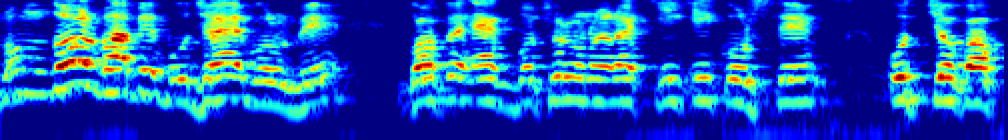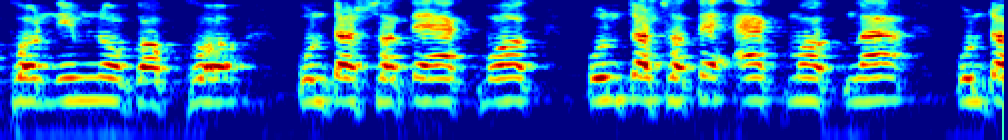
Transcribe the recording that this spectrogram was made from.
সুন্দরভাবে বুঝায় বলবে গত এক বছর ওনারা কি কি করছে। উচ্চ কক্ষ, নিম্ন কক্ষ কোনটার সাথে একমত, কোনটার সাথে একমত না, কোনটা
